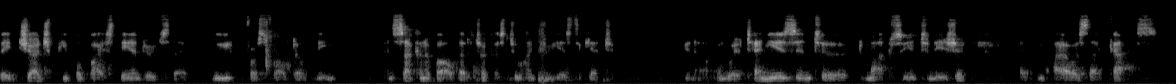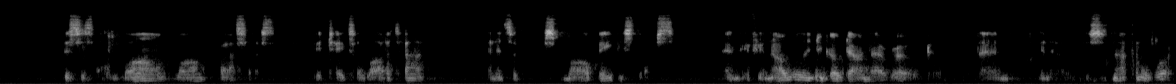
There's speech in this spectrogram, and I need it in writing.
they judge people by standards that we, first of all, don't meet, and second of all, that it took us 200 years to get to. You know, and we're 10 years into democracy in Tunisia. Um, I was like, guys, this is a long, long process. It takes a lot of time, and it's a small baby steps. And if you're not willing to go down that road, then you know this is not going to work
